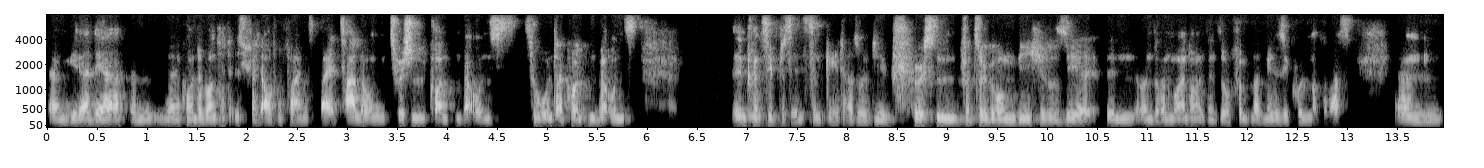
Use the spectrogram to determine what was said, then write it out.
Äh, äh, ähm, jeder, der ähm, ein Konto bei uns hatte, ist vielleicht aufgefallen, dass bei Zahlungen zwischen Konten bei uns zu Unterkonten bei uns im Prinzip das Instant geht. Also die höchsten Verzögerungen, die ich hier so sehe in unseren Monitoren, sind so 500 Millisekunden oder sowas. Ähm,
